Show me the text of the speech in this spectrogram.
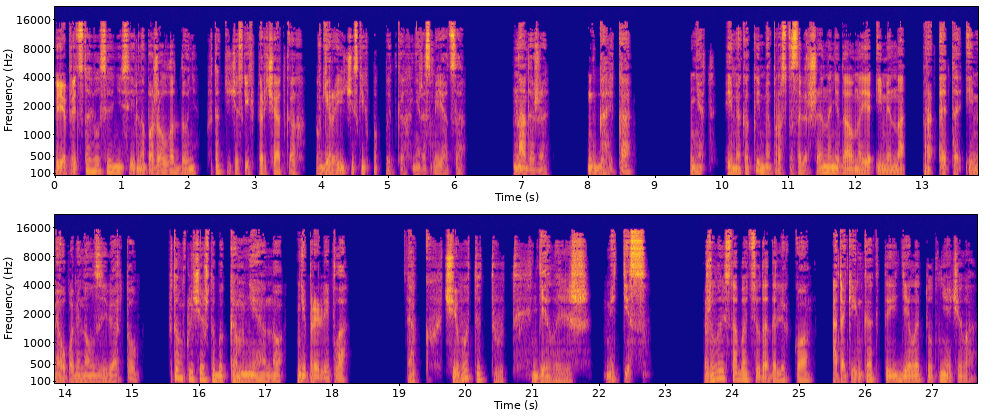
Я представился и не сильно пожал ладонь в тактических перчатках, в героических попытках не рассмеяться. Надо же. Гайка. Нет, имя как имя, просто совершенно недавно я именно про это имя упоминал Зиверту. В том ключе, чтобы ко мне оно не прилипло. «Так чего ты тут делаешь, метис?» «Жилой с тобой отсюда далеко, а таким, как ты, делать тут нечего».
